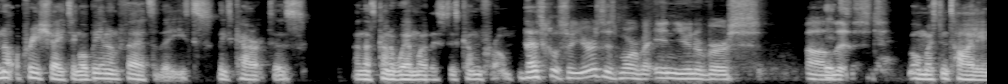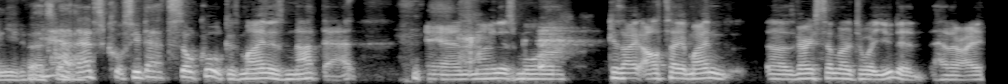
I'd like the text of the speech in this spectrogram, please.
not appreciating or being unfair to these these characters and that's kind of where my list has come from That's cool. So yours is more of an in-universe uh, list. almost entirely in universe yeah, yeah, that's cool. See, that's so cool because mine is not that, and mine is more because I I'll tell you mine uh, is very similar to what you did, Heather. I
